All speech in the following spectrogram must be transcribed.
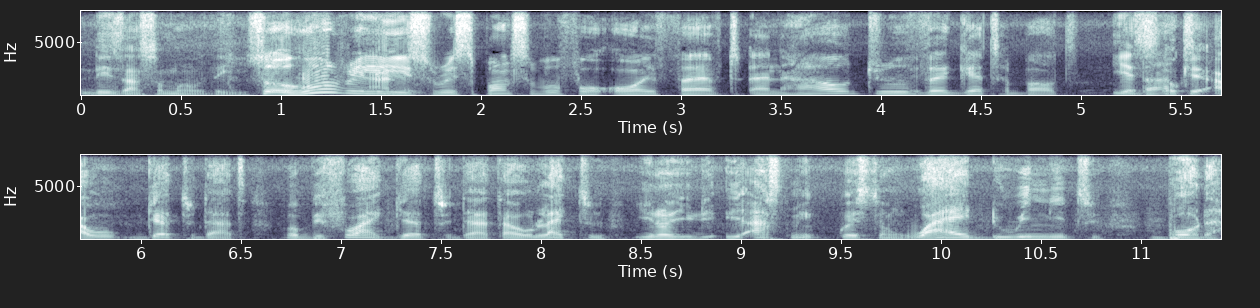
these are some of the So, who really is responsible for oil theft, and how do they get about Yes, that? okay, I will get to that. But before I get to that, I would like to, you know, you, you asked me a question why do we need to bother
